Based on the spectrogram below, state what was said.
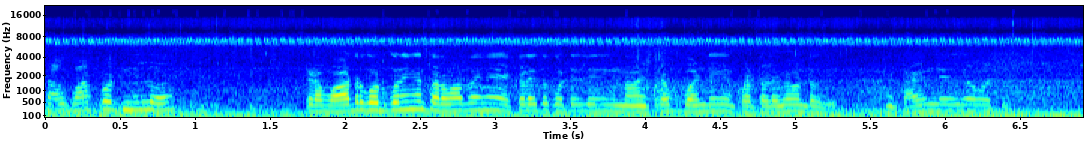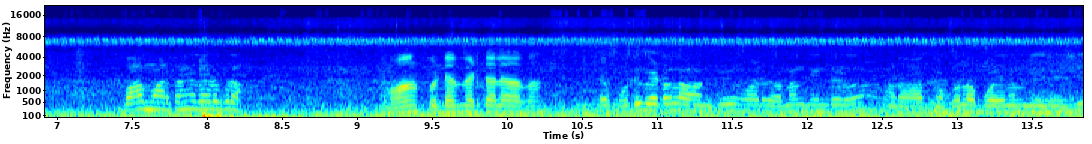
చాలా బాగా కొట్టి నీళ్ళు ఇక్కడ వాటర్ కొట్టుకొని ఇంకా తర్వాత ఎక్కడైతే కొట్టేది నా స్టెప్ బండి కొట్టడమే ఉంటుంది. టైం లేదు కాబట్టి. బాగా మడతంగా తడుపురా మోహన్ ఫుడ్ ఏం పెడతా బాబా? ఫుడ్ పెట్టాలి వానికి? వాడు అన్నం తింటాడు. వాడు ఆ ముగ్గుల భోజనం చేసేసి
